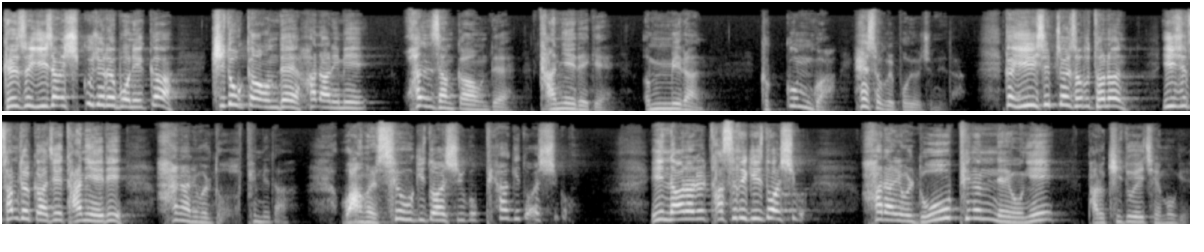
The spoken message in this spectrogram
그래서 2장 19절에 보니까 기도 가운데 하나님이 환상 가운데 다니엘에게 은밀한 그 꿈과 해석을 보여줍니다. 그러니까 20절서부터는 23절까지 다니엘이 하나님을 높입니다. 왕을 세우기도 하시고 폐하기도 하시고 이 나라를 다스리기도 하시고 하나님을 높이는 내용이 바로 기도의 제목이에요.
